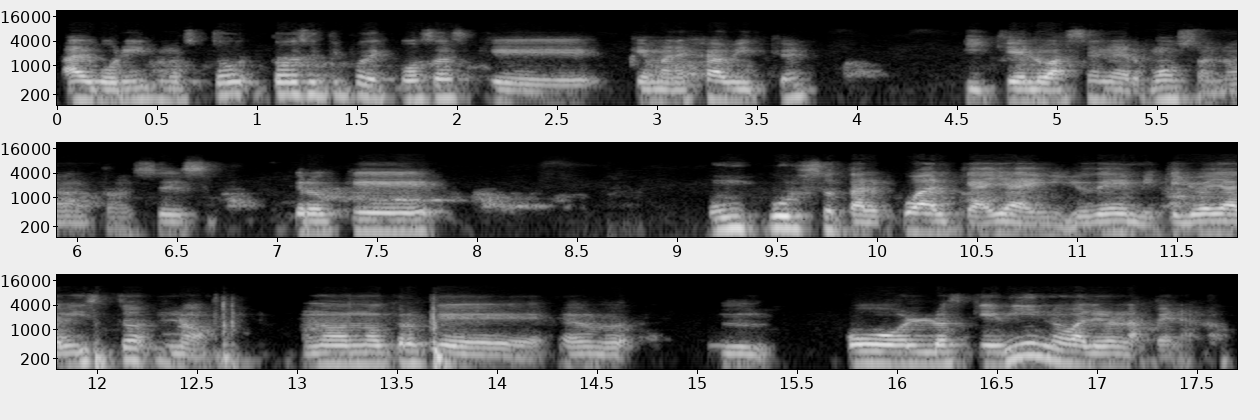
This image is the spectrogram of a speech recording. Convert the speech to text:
algoritmos, todo, todo, ese tipo de cosas que, que maneja Bitcoin y que lo hacen hermoso, ¿no? Entonces, creo que un curso tal cual que haya en Udemy, que yo haya visto, no, no, no creo que eh, o los que vi no valieron la pena, ¿no?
